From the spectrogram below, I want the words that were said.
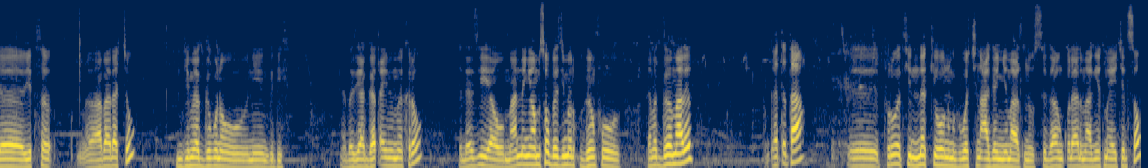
ለቤተሰብ አባላቸው እንዲመግቡ ነው እኔ እንግዲህ በዚህ አጋጣሚ መክረው። ስለዚህ ያው ማንኛውም ሰው በዚህ መልኩ ገንፎ ተመገበ ማለት ቀጥታ ፕሮቲን ነክ የሆኑ ምግቦችን አገኘ ማለት ነው። ስጋ፣ እንቁላል ማግኘት ማይችል ሰው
